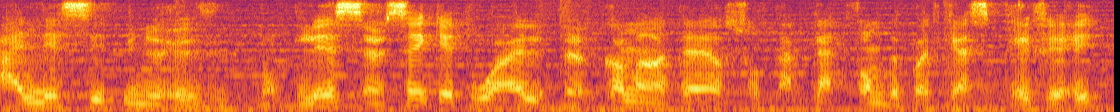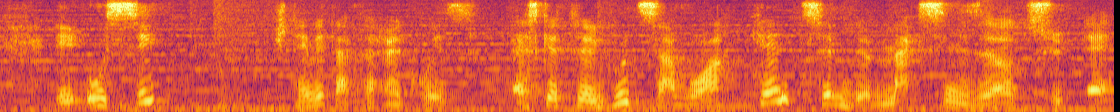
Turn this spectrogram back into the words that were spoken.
à laisser une revue. Donc, laisse un 5 étoiles, un commentaire sur ta plateforme de podcast préférée et aussi je t'invite à faire un quiz. Est-ce que tu as le goût de savoir quel type de maximiseur tu es?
